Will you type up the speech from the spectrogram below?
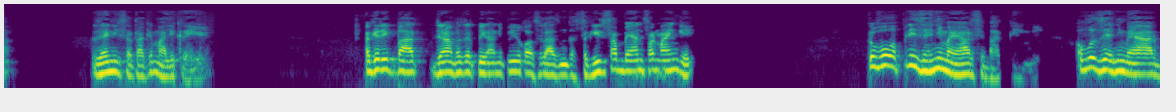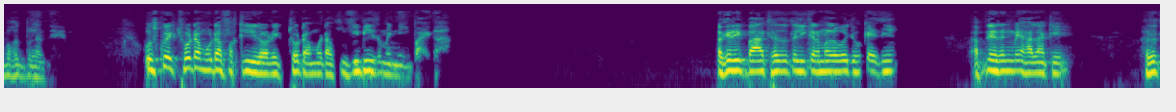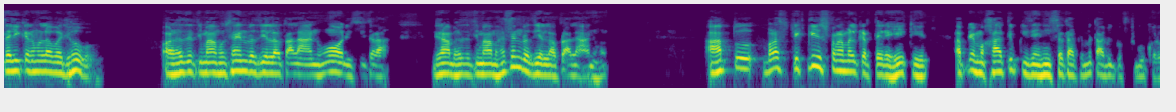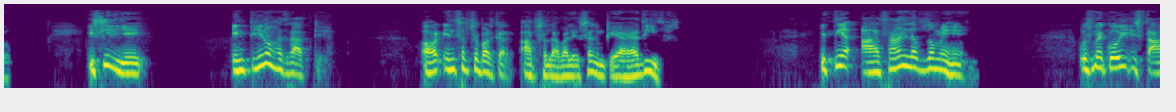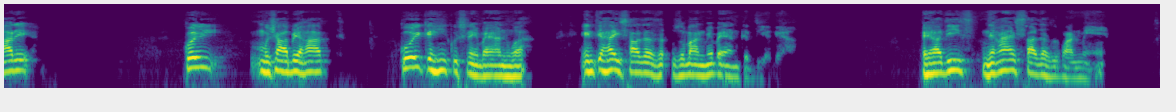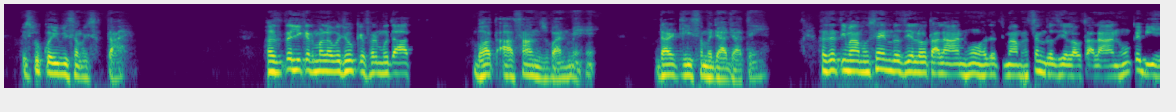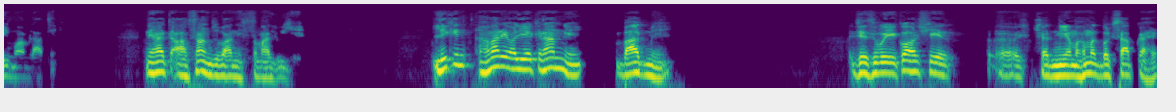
जहनी सतह के मालिक रहे। अगर एक बात जनाब हज़रत पीरानी पीर कौशल आज़म दस्तगीर साहब बयान फरमाएँगे तो वो अपनी जहनी मैार से बात कहेंगे, और वो जहनी मैार बहुत बुलंद है। उसको एक छोटा मोटा फकीर और एक छोटा मोटा सूफी भी समझ नहीं पाएगा। अगर एक बात हज़रत अली करमल वजह कहती हैं अपने रंग में हालाँकि हज़रत अली करमल वजह और हज़रत इमाम हुसैन रज़ी अल्लाह तला और इसी तरह जनाब हज़रत इमाम हसन रज़ी अल्लाह आप तो बड़ा स्ट्रिक्टली उस पर अमल करते रहे कि अपने मुखातिब की जहनी सतह के मुताबिक गुफ्तु करो। इसीलिए इन तीनों हजरात के और इन सबसे बढ़कर आप सल्लल्लाहु अलैहि वसल्लम के हदीस इतनी आसान लफ्जों में है। उसमें कोई इस्तारे कोई मुशाबहात, कोई कहीं कुछ नहीं बयान हुआ। इंतहाई सादा ज़ुबान में बयान कर दिया गया। अहादीस नहायत सादा ज़ुबान में है। इसको कोई भी समझ सकता है। हज़रत अली करमल वजह के फरमुदात बहुत आसान ज़ुबान में है। डायरेक्टली समझ आ जाते हैं। हज़रत इमाम हुसैन रज़ी अल्लाह तु हज़रत इमाम हसन रज़ी अल्लाह तु के भी यही मामला हैं नहायत आसान ज़ुबान इस्तेमाल हुई है। लेकिन हमारे अलिया कराम ने बाद में जैसे वो एक और शेर शायद मोहम्मद बख्श साहब का है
